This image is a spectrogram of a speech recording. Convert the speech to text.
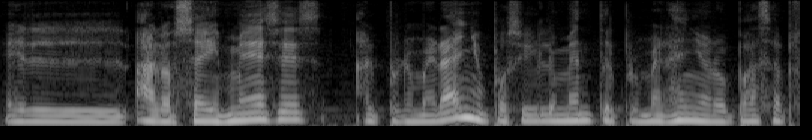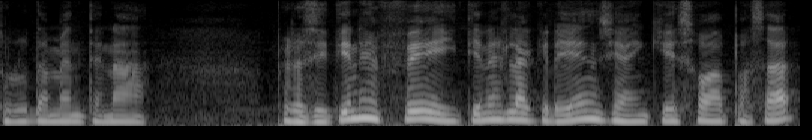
el, a los seis meses, al primer año, posiblemente el primer año no pase absolutamente nada. Pero si tienes fe y tienes la creencia en que eso va a pasar,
